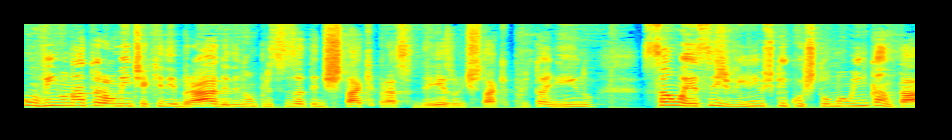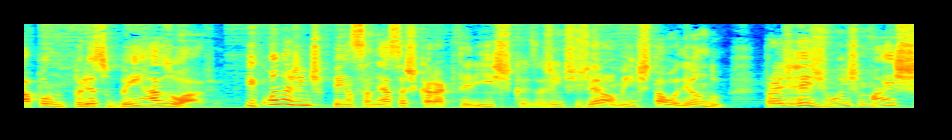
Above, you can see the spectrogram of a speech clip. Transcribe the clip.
um vinho naturalmente equilibrado, ele não precisa ter destaque para acidez ou destaque para o tanino. São esses vinhos que costumam encantar por um preço bem razoável. E quando a gente pensa nessas características, a gente geralmente está olhando para as regiões mais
